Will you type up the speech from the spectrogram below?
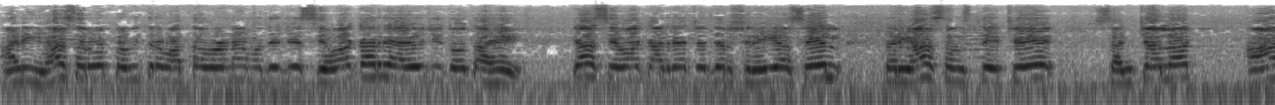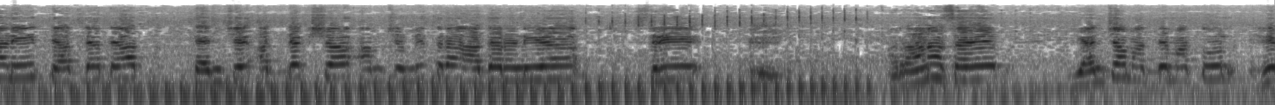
आणि ह्या सर्व पवित्र वातावरणामध्ये जे सेवा कार्य आयोजित होत आहे त्या सेवा कार्याचे जर श्रेय असेल तर ह्या संस्थेचे संचालक आणि त्यातल्या त्यात त्यांचे अध्यक्ष आमचे मित्र आदरणीय श्री राणासाहेब यांच्या माध्यमातून हे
